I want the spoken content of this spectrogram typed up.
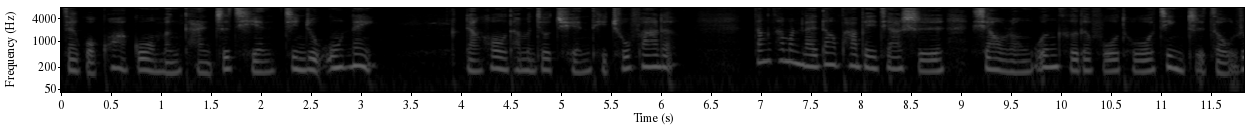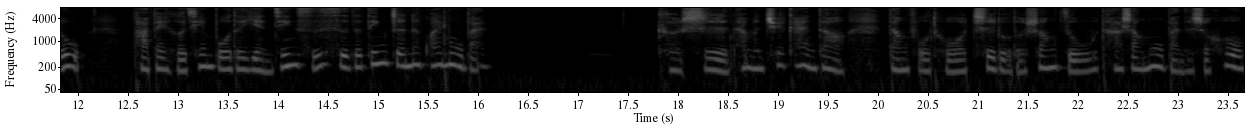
在我跨过门槛之前进入屋内。”然后他们就全体出发了。当他们来到帕贝家时，笑容温和的佛陀径直走入。帕贝和千伯的眼睛死死的盯着那块木板。可是他们却看到，当佛陀赤裸的双足踏上木板的时候，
